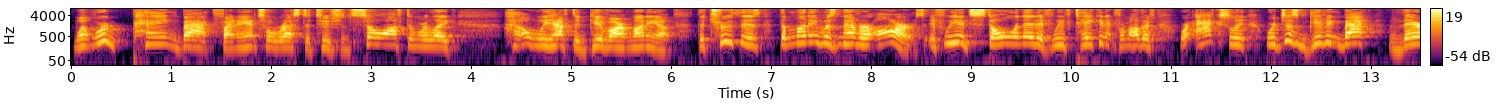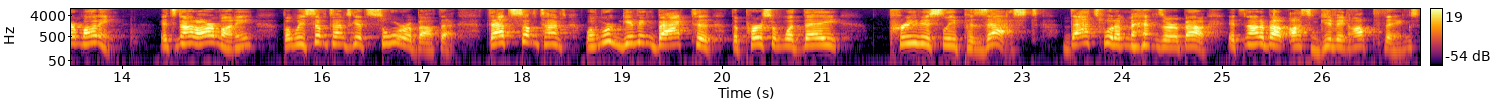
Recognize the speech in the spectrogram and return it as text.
when we're paying back financial restitution, so often we're like, how we have to give our money up. The truth is, the money was never ours. If we had stolen it, if we've taken it from others, we're actually we're just giving back their money. It's not our money, but we sometimes get sore about that. That's sometimes when we're giving back to the person what they previously possessed. That's what amends are about. It's not about us giving up things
